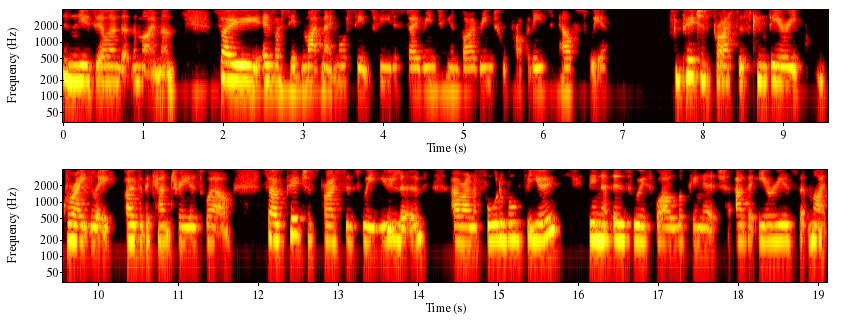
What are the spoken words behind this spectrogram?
in New Zealand at the moment. So, as I said, might make more sense for you to stay renting and buy rental properties elsewhere. Purchase prices can vary greatly over the country as well. So, if purchase prices where you live are unaffordable for you, then it is worthwhile looking at other areas that might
